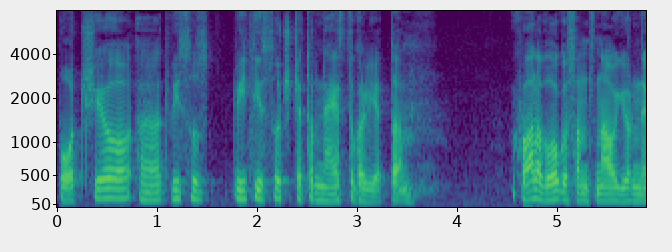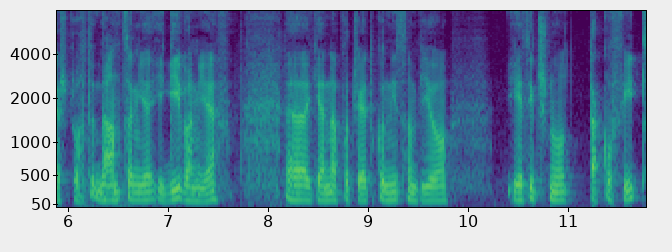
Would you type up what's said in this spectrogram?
počeo uh, 2014. leta. Hvala Bogu sam znao jur nešto od dancanja i gibanje, uh, jer na početku nisam bio jezično tako fit,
